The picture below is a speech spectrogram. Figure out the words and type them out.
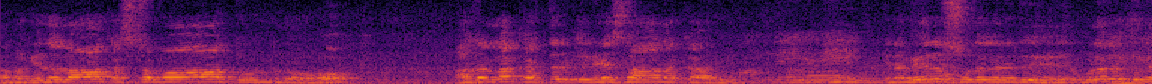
நமக்கு எதெல்லாம் கஷ்டமா தோணுதோ அதெல்லாம் கர்த்தருக்கு லேசான காரியம். என வேதம் சொல்லுகிறது உலகத்துல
